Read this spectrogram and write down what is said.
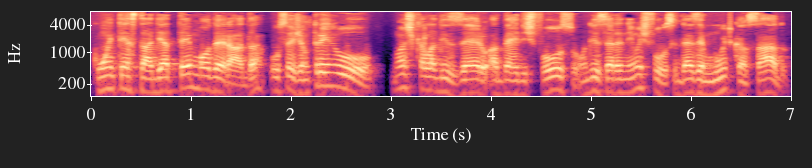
com intensidade até moderada, ou seja, um treino numa escala de 0 a 10 de esforço, onde 0 é nenhum esforço e 10 é muito cansado,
